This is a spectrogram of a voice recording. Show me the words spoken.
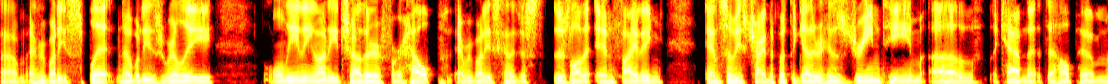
Um, everybody's split. Nobody's really leaning on each other for help. Everybody's kind of just there's a lot of infighting, and so he's trying to put together his dream team of the cabinet to help him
